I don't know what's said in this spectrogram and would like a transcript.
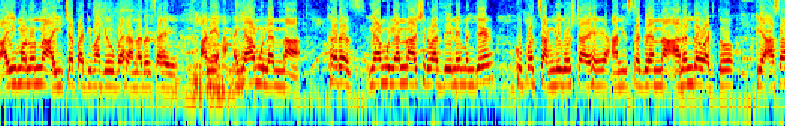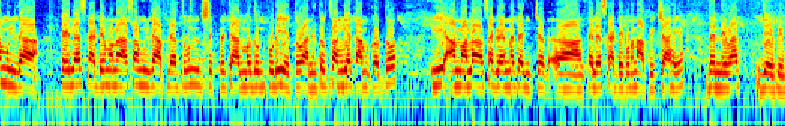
आई म्हणून आईच्या पाठीमागे उभा राहणारच आहे. आणि ह्या मुलांना खरंच या मुलांना आशीर्वाद देणे म्हणजे खूपच चांगली गोष्ट आहे आणि सगळ्यांना आनंद वाटतो की असा मुलगा कैलास काटे म्हणून असा मुलगा आपल्यातून सेक्टर चारमधून पुढे येतो आणि तो चांगलं काम करतो. ही आम्हाला सगळ्यांना त्यांच्या कैलास काटेकडून अपेक्षा आहे. धन्यवाद. जय भीम.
